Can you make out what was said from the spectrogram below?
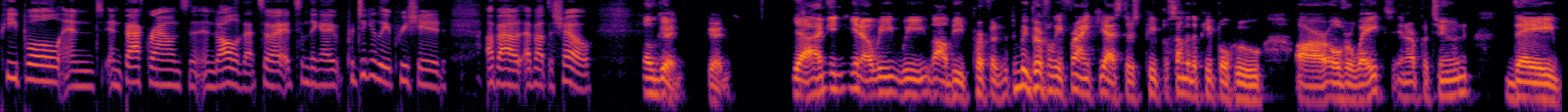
people and and backgrounds and, and all of that. So it's something I particularly appreciated about about the show. Oh, good, good. Yeah, I mean, you know, we we I'll be perfect to be perfectly frank. Yes, there's people. Some of the people who are overweight in our platoon, they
